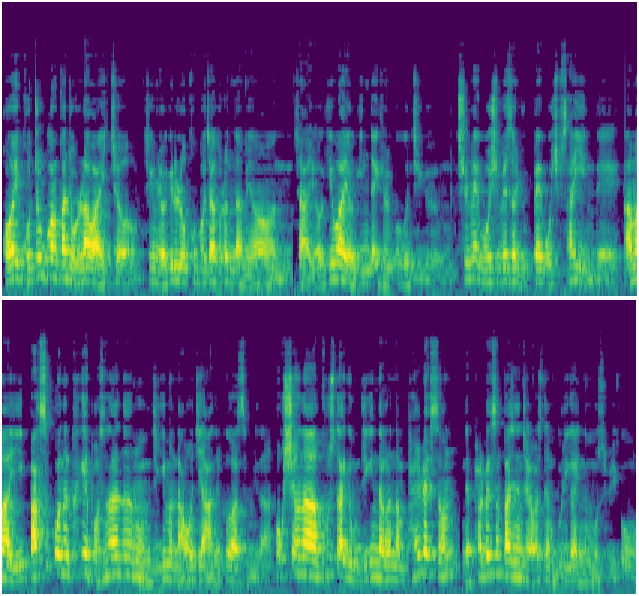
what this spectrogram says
거의 고점 구간까지 올라와 있죠. 지금 여기를 놓고 보자 그런다면, 자, 여기와 여기인데 결국은 지금 750에서 650 사이인데, 아마 이 박스권을 크게 벗어나는 움직임은 나오지 않을 것 같습니다. 혹시나 코스닥이 움직인다 그런다면 800선? 근데 800선까지는 제가 봤을 땐 무리가 있는 모습이고,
